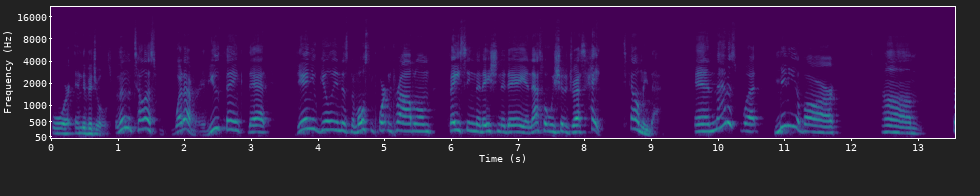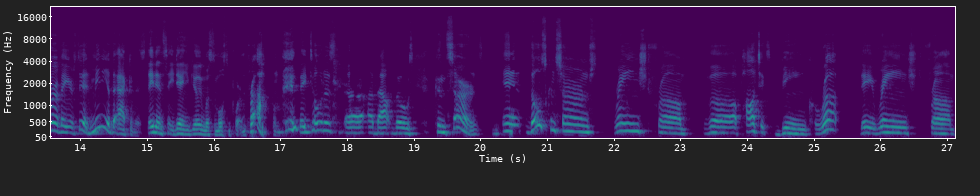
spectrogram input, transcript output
for individuals, for them to tell us whatever. If you think that Daniel Gillion is the most important problem facing the nation today, and that's what we should address, hey, tell me that. And that is what many of our um, surveyors did. Many of the activists, they didn't say Daniel Gillion was the most important problem. they told us uh, about those concerns. And those concerns ranged from the politics being corrupt, they ranged from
